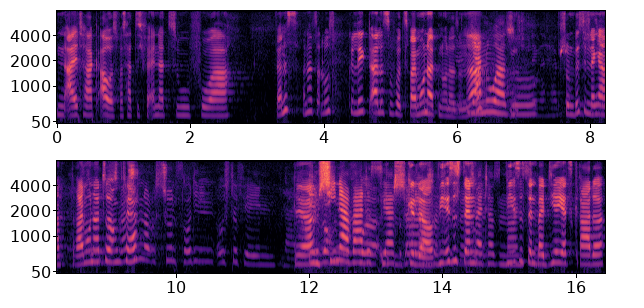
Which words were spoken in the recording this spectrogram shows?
ein Alltag aus? Was hat sich verändert zu vor, wann, ist, wann hat es losgelegt alles? So vor zwei Monaten oder so, ne? Januar so. Schon ein bisschen länger, drei Monate ungefähr? War schon, schon vor den Osterferien. Ja. In China war das ja schon. Genau. Wie ist es denn, 2019. wie ist es denn bei dir jetzt gerade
